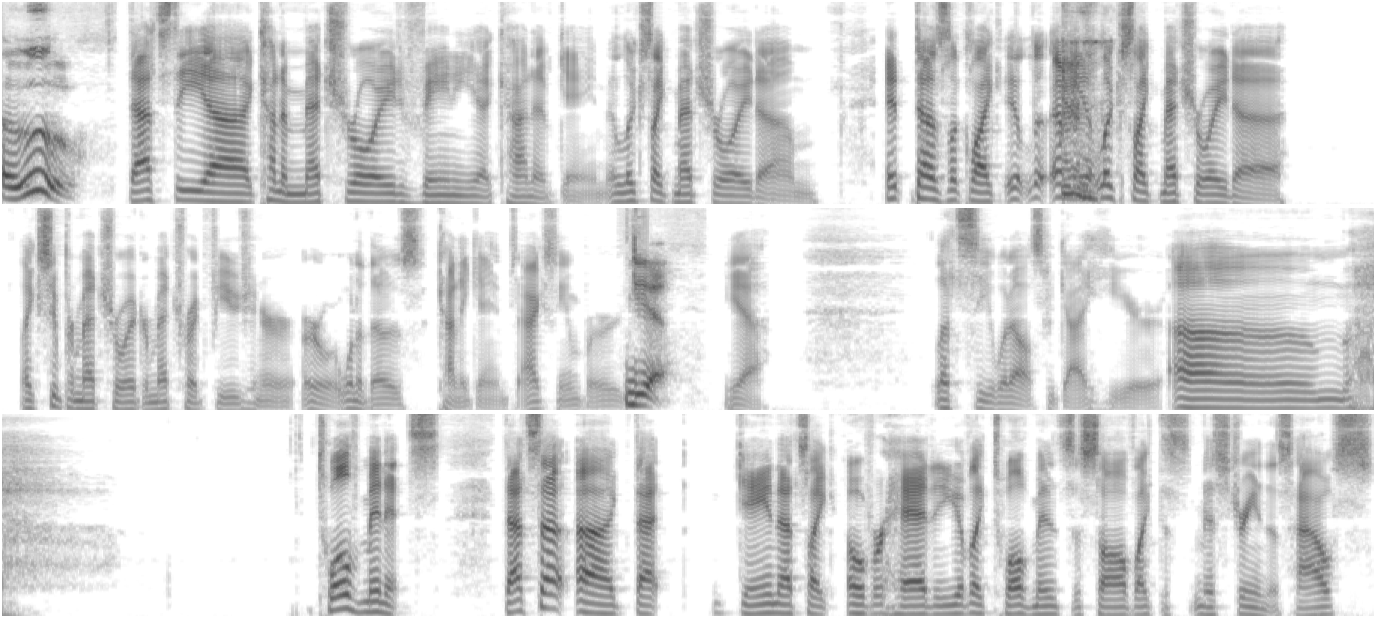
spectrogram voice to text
Ooh. That's the uh, kind of Metroidvania kind of game. It looks like Metroid. Um, it does look like it. I mean, it looks like Metroid. Uh, like Super Metroid or Metroid Fusion or or one of those kind of games. Axiom Verge. Yeah. Yeah. Let's see what else we got here. Um, twelve minutes. That's that uh that game that's like overhead, and you have like twelve minutes to solve like this mystery in this house.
